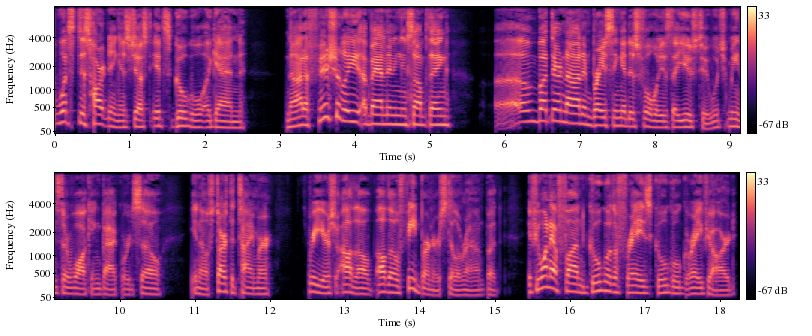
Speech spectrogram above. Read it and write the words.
what's disheartening is just it's Google again, not officially abandoning something, uh, but they're not embracing it as fully as they used to, which means they're walking backwards. So, you know, start the timer three years, although, although FeedBurner is still around. But if you want to have fun, Google the phrase Google Graveyard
